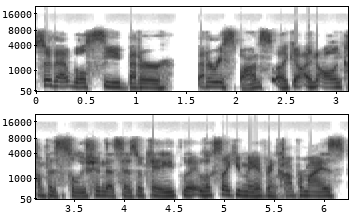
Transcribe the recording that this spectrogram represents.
so that we'll see better, better response, like an all encompassing solution that says, okay, it looks like you may have been compromised.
